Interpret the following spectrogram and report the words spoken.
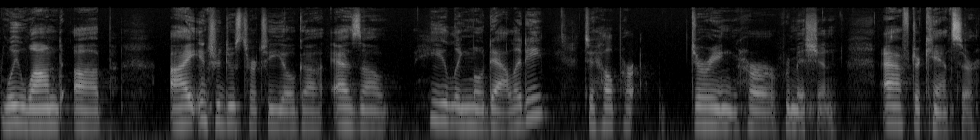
we wound up, I introduced her to yoga as a healing modality to help her during her remission after cancer,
